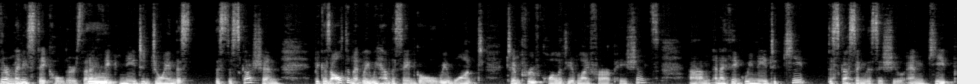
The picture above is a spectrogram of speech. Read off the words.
there are many stakeholders that mm. I think need to join this, this discussion because ultimately we have the same goal. We want to improve quality of life for our patients. Um, and I think we need to keep discussing this issue and keep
